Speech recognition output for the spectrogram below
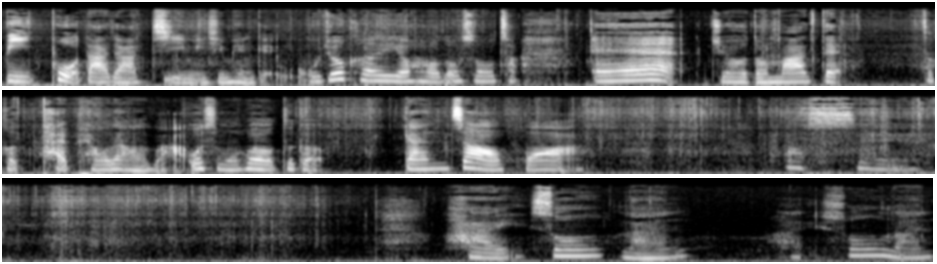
逼迫大家寄明信片给我，我就可以有好多收藏。哎，就的妈的，这个太漂亮了吧？为什么会有这个干燥花？哇塞！海松兰，海松兰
